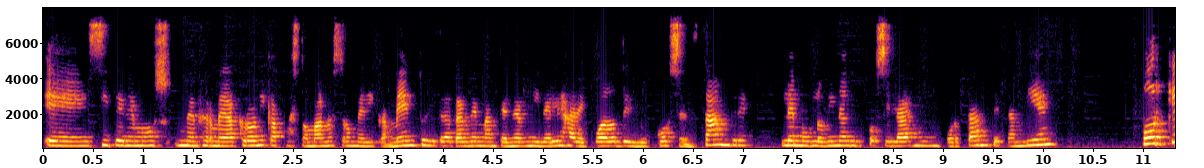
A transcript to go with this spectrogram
Eh, si tenemos una enfermedad crónica, pues tomar nuestros medicamentos y tratar de mantener niveles adecuados de glucosa en sangre. La hemoglobina glucosilar es muy importante también, porque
